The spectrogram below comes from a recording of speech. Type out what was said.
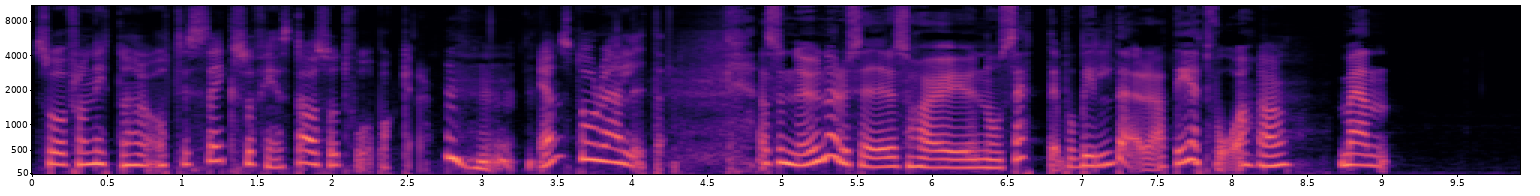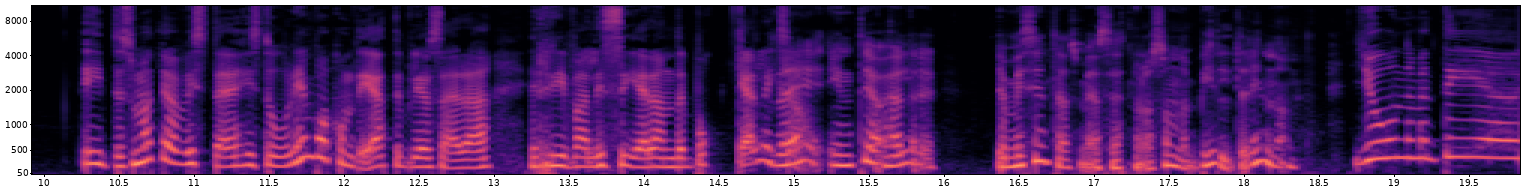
Så från 1986 så finns det alltså två bockar. Mhm. En stor och en liten. Alltså nu när du säger det så har jag ju nog sett det på bilder, att det är två. Ja. Men det är inte som att jag visste historien bakom det, att det blev så här äh, rivaliserande bockar liksom. Nej, inte jag heller. Jag minns inte ens om jag sett några sådana bilder innan. Jo, nej, men det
